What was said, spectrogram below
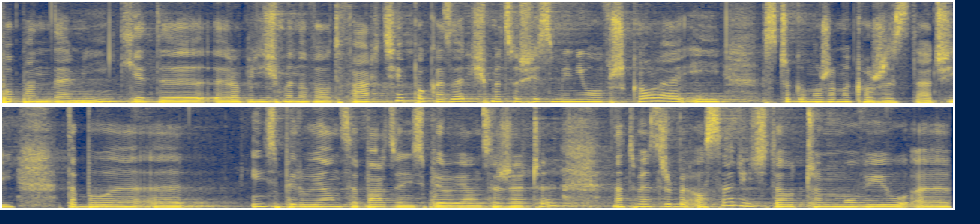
po pandemii, kiedy robiliśmy nowe otwarcie, pokazaliśmy, co się zmieniło w szkole i z czego możemy korzystać. I to były e, inspirujące, bardzo inspirujące rzeczy. Natomiast, żeby osadzić to, o czym mówił e,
